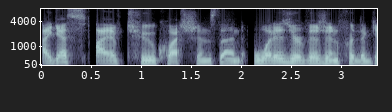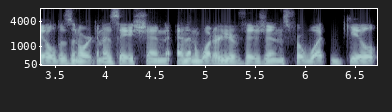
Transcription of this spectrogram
I guess I have two questions then. What is your vision for the guild as an organization? And then what are your visions for what guild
